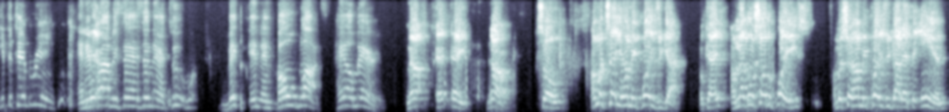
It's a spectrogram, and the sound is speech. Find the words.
Get the tambourine. And it Yeah. probably says in there two big in, in bold blocks, Hail Mary. No, hey, hey, no. So I'm gonna tell you how many plays we got. Okay, I'm not gonna show the plays. I'm gonna show how many plays we got at the end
